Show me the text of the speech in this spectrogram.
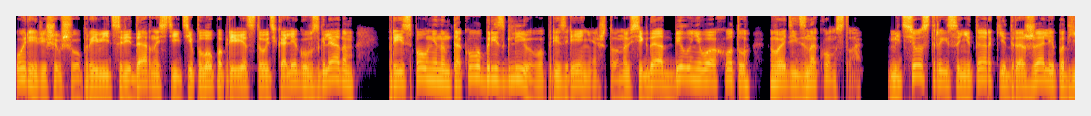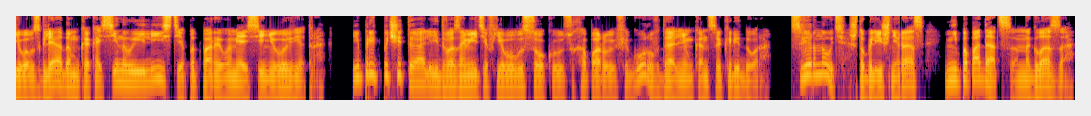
Ори, решившего проявить солидарность и тепло поприветствовать коллегу взглядом, преисполненным такого брезгливого презрения, что навсегда отбил у него охоту водить знакомство. Медсестры и санитарки дрожали под его взглядом, как осиновые листья под порывами осеннего ветра, и предпочитали, едва заметив его высокую сухопарую фигуру в дальнем конце коридора, свернуть, чтобы лишний раз не попадаться на глаза.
